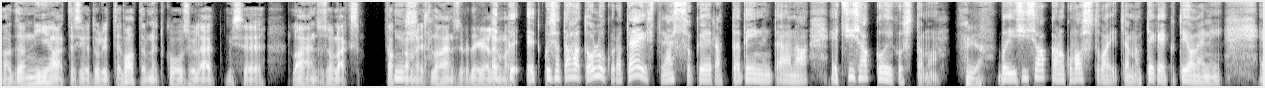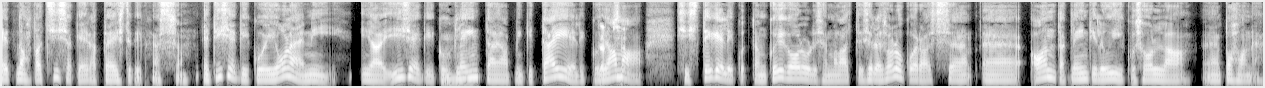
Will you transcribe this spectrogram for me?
aga ta on nii hea, et te siia tulite, vaatame nüüd koos üle, et mis see lahendus oleks. hakkame nüüd lahendusega tegelema. et kui sa tahad olukorra täiesti nässu keerata teenindajana, et siis hakka õigustama või siis hakka nagu vastu vaidlema, tegelikult ei ole nii. et noh, vaat siis sa keerad täiesti kõik nässu, et isegi kui ei ole nii ja isegi kui mm -hmm. klient ajab mingit täielikku Täpselt. jama, siis tegelikult on kõige olulisem alati selles olukorras äh, anda kliendile õigus olla äh, pahane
